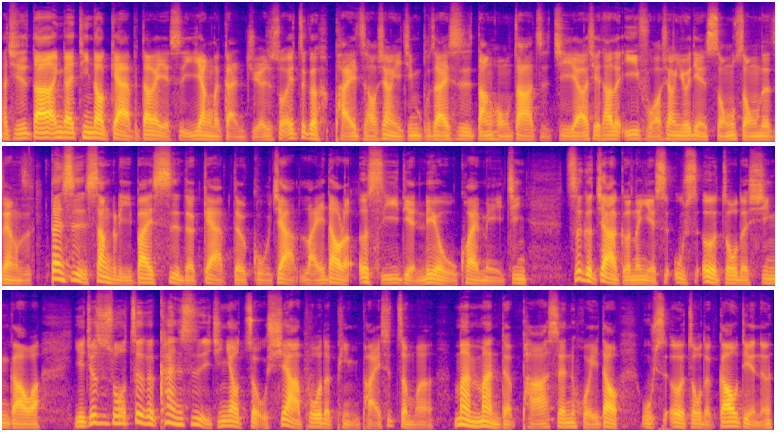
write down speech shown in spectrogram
那其实大家应该听到 Gap，大概也是一样的感觉，就说，哎，这个牌子好像已经不再是当红炸子鸡啊，而且它的衣服好像有点怂怂的这样子。但是上个礼拜四的 Gap 的股价来到了二十一点六五块美金。这个价格呢，也是五十二周的新高啊，也就是说，这个看似已经要走下坡的品牌，是怎么慢慢的爬升回到五十二周的高点呢？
